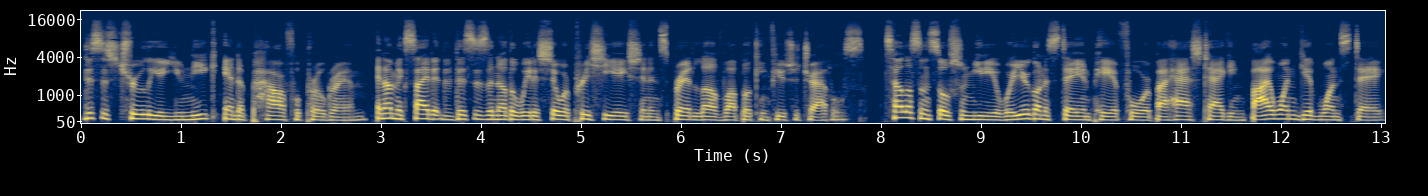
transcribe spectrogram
This is truly a unique and a powerful program, and I'm excited that this is another way to show appreciation and spread love while booking future travels. Tell us on social media where you're going to stay and pay it forward by hashtagging buy one give one stay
